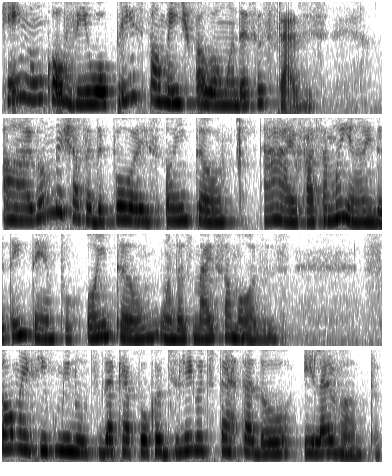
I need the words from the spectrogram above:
Quem nunca ouviu ou principalmente falou uma dessas frases? Ai, vamos deixar para depois? Ou então, ah, eu faço amanhã, ainda tem tempo. Ou então, uma das mais famosas. Só mais cinco minutos, daqui a pouco eu desligo o despertador e levanto.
